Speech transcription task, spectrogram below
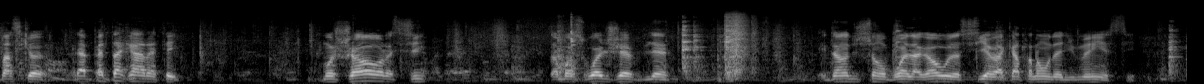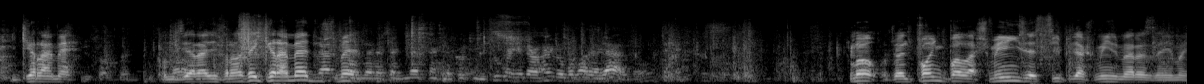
Parce que la pétaque a arrêté. Moi, je sors ici. Ça m'assoit le chef blanc. Il a tendu son poêle à gaz, ici, il y avait quatre ronds allumés, ici. Il cramait. Comme diraient les Français, cramait doucement. Bon, je le pogne par la chemise, ici, puis la chemise me reste dans les mains.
